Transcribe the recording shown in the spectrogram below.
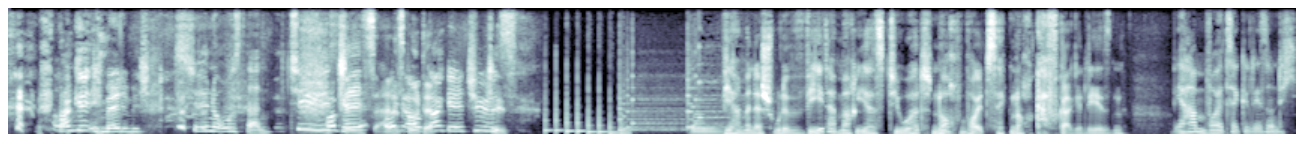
Danke, ich melde mich. Schöne Ostern. Tschüss. Okay, Tschüss, alles euch auch, Gute. danke, tschüss. Tschüss. wir haben in der Schule weder Maria Stuart noch Wojciech noch Kafka gelesen. Wir haben Wojciech gelesen und ich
